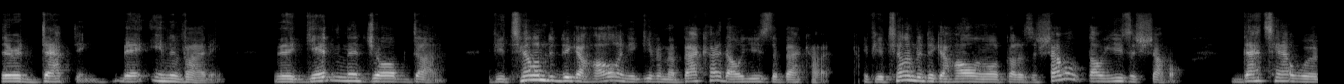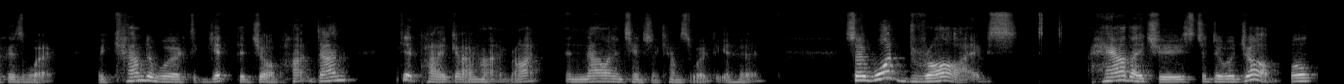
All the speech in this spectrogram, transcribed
They're adapting, they're innovating, they're getting the job done. If you tell them to dig a hole and you give them a backhoe, they'll use the backhoe. If you tell them to dig a hole and all they've got is a shovel, they'll use a shovel. That's how workers work. We come to work to get the job done, get paid, go home, right? And no one intentionally comes to work to get hurt. So, what drives how they choose to do a job? Well,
